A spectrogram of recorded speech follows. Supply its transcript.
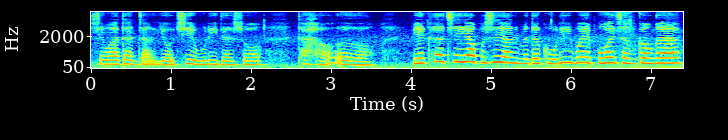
青蛙探长有气无力地说：“他好饿哦。”别客气，要不是有你们的鼓励，我也不会成功啊。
